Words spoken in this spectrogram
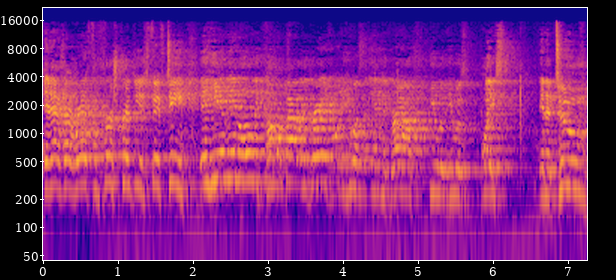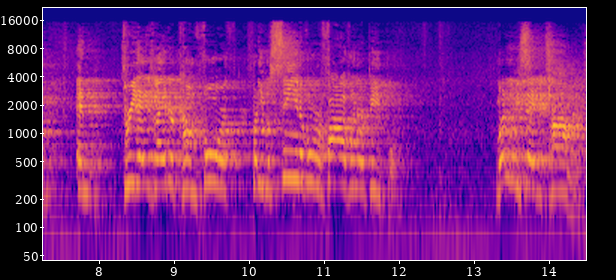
And as I read from 1 Corinthians 15, he didn't only come up out of the grave when he wasn't in the ground, he was, he was placed in a tomb. And three days later, come forth, but he was seen of over 500 people. What did he say to Thomas?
